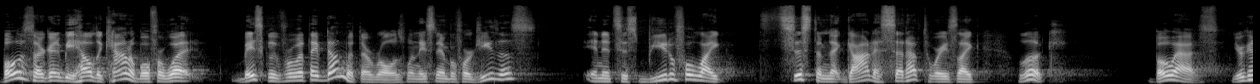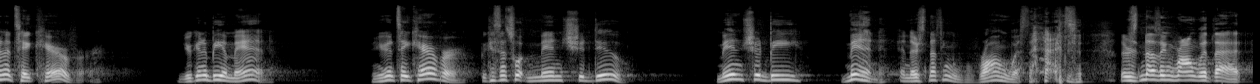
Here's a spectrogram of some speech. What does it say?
Both are going to be held accountable for what, basically, for what they've done with their roles when they stand before Jesus. And it's this beautiful, like, system that God has set up to where He's like, look, Boaz, you're going to take care of her. You're going to be a man. And you're going to take care of her because that's what men should do. Men should be men, and there's nothing wrong with that. There's nothing wrong with that.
